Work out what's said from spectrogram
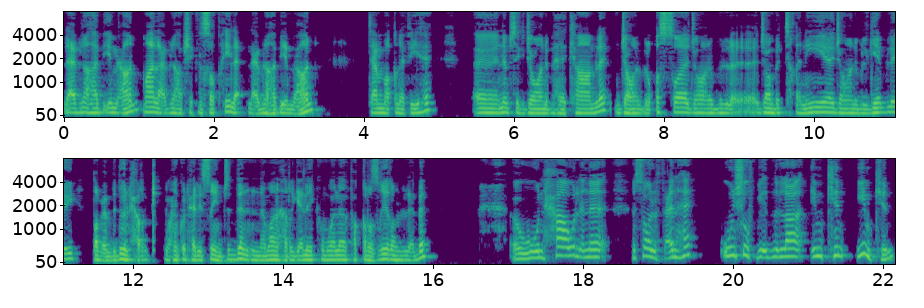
لعبناها بإمعان ما لعبناها بشكل سطحي لا لعبناها بإمعان تعمقنا فيها. نمسك جوانبها كاملة جوانب القصة جوانب جوانب التقنية جوانب ال gameplay طبعا بدون حرق راح نكون حريصين جدا ان ما نحرق عليكم ولا فقرة صغيرة من اللعبة. ونحاول إن نسولف عنها ونشوف بإذن الله يمكن يمكن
